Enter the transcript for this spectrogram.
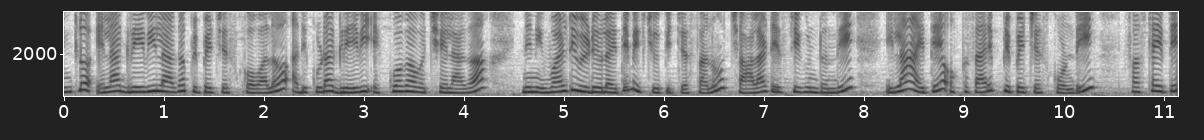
ఇంట్లో ఎలా గ్రేవీ లాగా ప్రిపేర్ చేసుకోవాలో అది కూడా గ్రేవీ ఎక్కువగా వచ్చేలాగా నేను ఇవాళ వీడియోలో అయితే మీకు చూపించేస్తాను. చాలా టేస్టీగా ఉంటుంది. ఇలా అయితే ఒక్కసారి ప్రిపేర్ చేసుకోండి. ఫస్ట్ అయితే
